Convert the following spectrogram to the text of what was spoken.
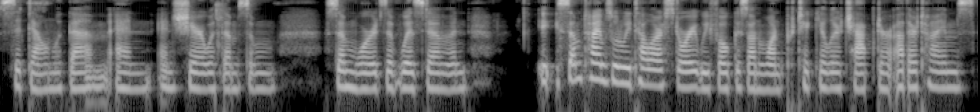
sit down with them and and share with them some some words of wisdom. And it, sometimes when we tell our story we focus on one particular chapter. Other times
